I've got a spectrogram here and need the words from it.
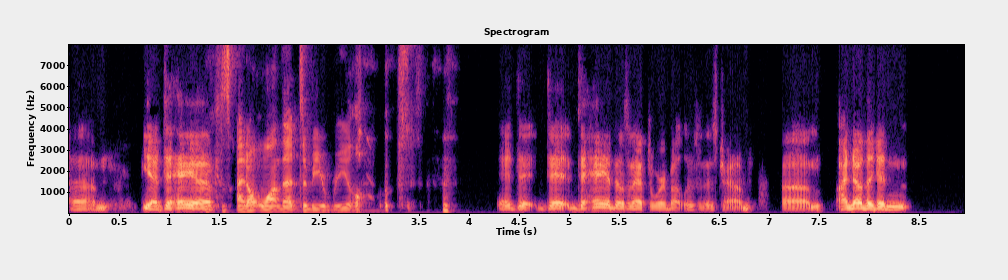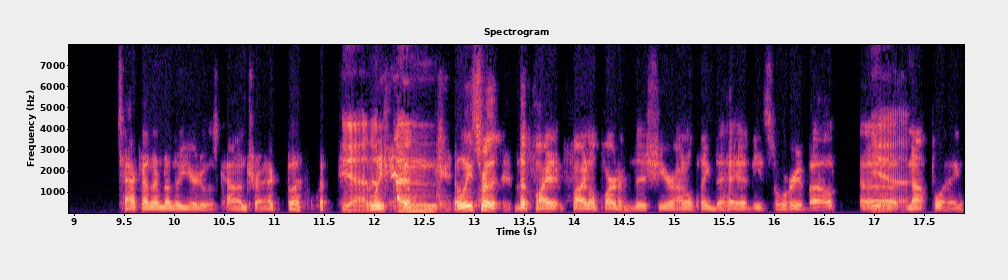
Um, yeah, De Gea. Because I don't want that to be real. De, De, De Gea doesn't have to worry about losing his job. Um, I know they didn't tack on another year to his contract, but yeah, at, least, and, at least for the, the fi- final part of this year, I don't think De Gea needs to worry about uh, yeah. not playing.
